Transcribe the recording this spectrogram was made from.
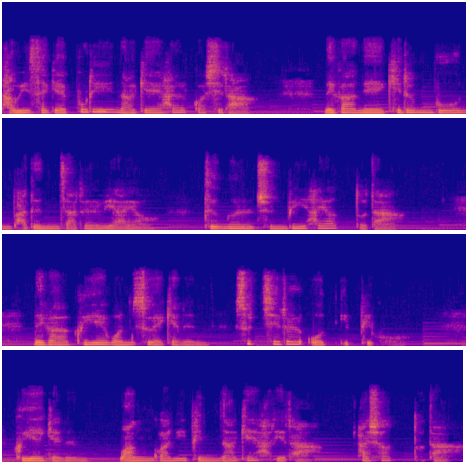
다윗에게 뿌리 나게 할 것이라. 내가 내 기름 부은 받은 자를 위하여 등을 준비하였도다. 내가 그의 원수에게는 수치를 옷 입히고 그에게는 왕관이 빛나게 하리라 하셨도다.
